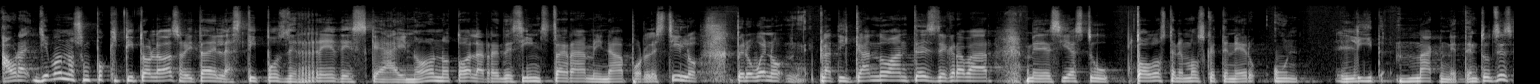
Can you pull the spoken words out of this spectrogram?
Ahora, llévanos un poquitito, hablabas ahorita de los tipos de redes que hay, ¿no? No todas las redes Instagram ni nada por el estilo, pero bueno, platicando antes de grabar, me decías tú, todos tenemos que tener un lead magnet. Entonces,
